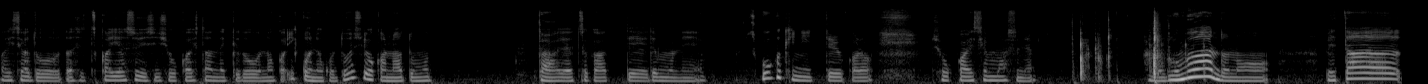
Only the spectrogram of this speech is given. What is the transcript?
アイシャドウだし使いやすいし紹介したんだけどなんか1個ねこれどうしようかなと思ったやつがあってでもねすごく気に入ってるから紹介しますね。あのロムアンドのベタ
